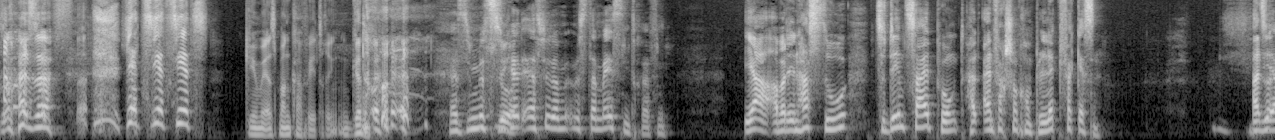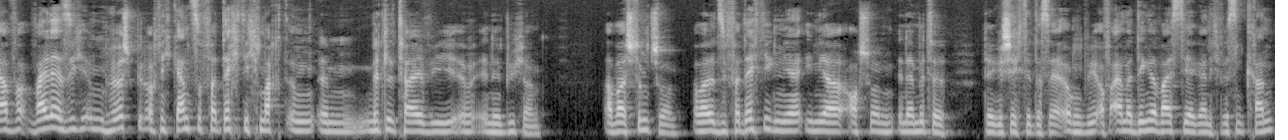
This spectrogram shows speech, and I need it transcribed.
So, also, Jetzt, jetzt, jetzt! Gehen wir erstmal einen Kaffee trinken, genau. Ja, sie müssen So. sich halt erst wieder mit Mr. Mason treffen. ja, aber den hast du zu dem Zeitpunkt halt einfach schon komplett vergessen. Also, ja, weil er sich im Hörspiel auch nicht ganz so verdächtig macht im, im Mittelteil wie im, in den Büchern. Aber stimmt schon. Aber sie verdächtigen ja, ihn ja auch schon in der Mitte der Geschichte, dass er irgendwie auf einmal Dinge weiß, die er gar nicht wissen kann.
